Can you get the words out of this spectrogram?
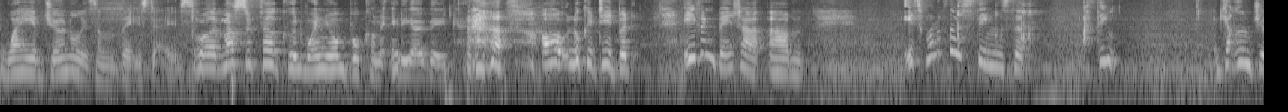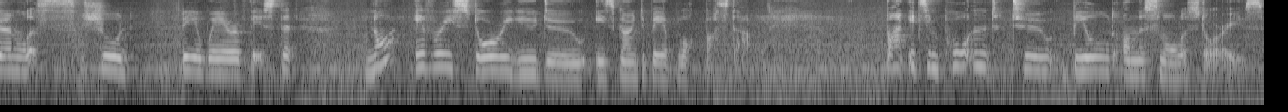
way of journalism these days. Well, it must have felt good when your book on Eddie Obeid came. Oh, look, it did, but even better, um, it's one of those things that I think young journalists should be aware of this that not every story you do is going to be a blockbuster. But it's important to build on the smaller stories.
